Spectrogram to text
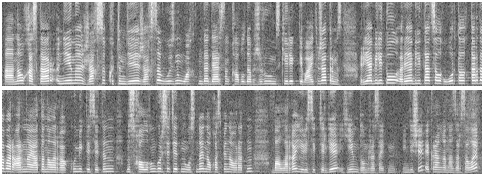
науқастар үнемі жақсы күтімде жақсы өзінің уақытында дәрісін қабылдап жүруіміз керек деп айтып жатырмыз. Реабилитол реабилитациялық орталықтар да бар. Арнайы ата аналарға көмектесетін нұсқаулығын көрсететін осындай науқаспен ауыратын балаларға ересектерге ем дом жасайтын. Ендеше экранға назар салайық.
